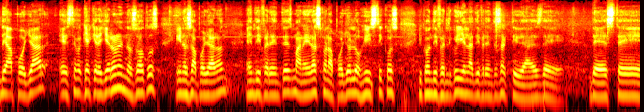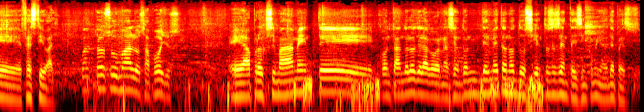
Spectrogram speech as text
de apoyar, este, que creyeron en nosotros y nos apoyaron en diferentes maneras con apoyos logísticos y, con y en las diferentes actividades de, este festival. ¿Cuánto suma los apoyos? Eh, aproximadamente, contando los de la gobernación del Meta, unos 265 millones de pesos.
